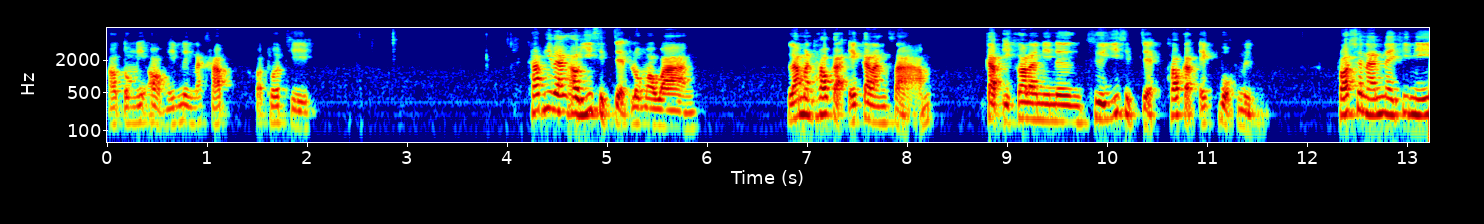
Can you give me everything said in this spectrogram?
เอาตรงนี้ออกนิดนึงนะครับ ขอโทษที ถ้าพี่แบงค์เอา 27 ลงมาวาง แล้วมันเท่ากับ x กำลัง 3 กับอีกกรณีหนึ่งคือ 27 เท่ากับ x บวก 1 เพราะฉะนั้นในที่นี้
